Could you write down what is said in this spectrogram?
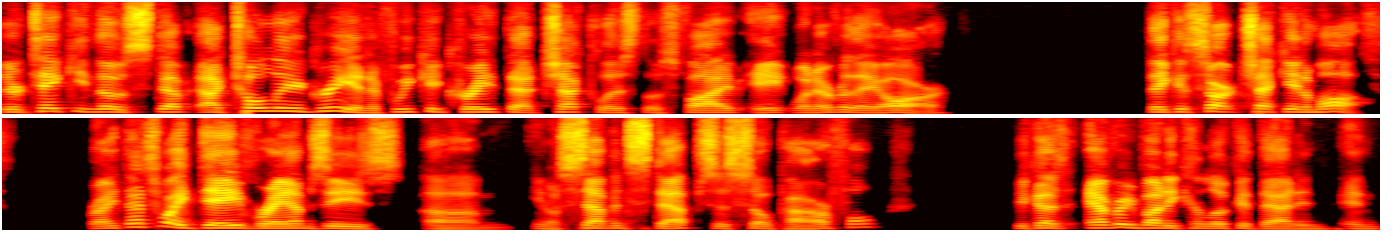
they're taking those steps. I totally agree. And if we could create that checklist, those five, eight, whatever they are, they could start checking them off. Right. That's why Dave Ramsey's um, you know, seven steps is so powerful because everybody can look at that and and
